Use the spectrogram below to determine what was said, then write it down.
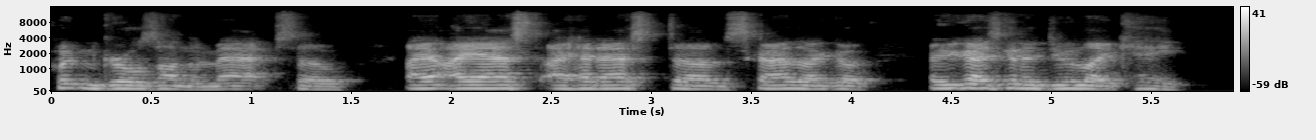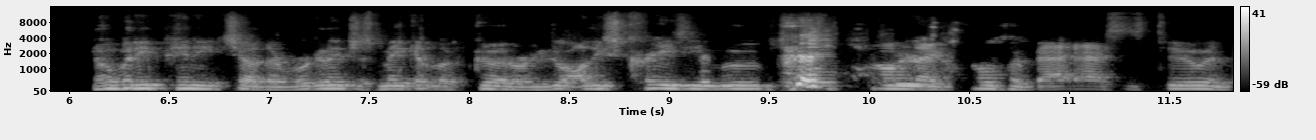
putting girls on the map. So I, I asked, I had asked uh, Skylar, I go, are you guys going to do like, hey, nobody pin each other. We're going to just make it look good or do all these crazy moves. showing that girls are badasses too. And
